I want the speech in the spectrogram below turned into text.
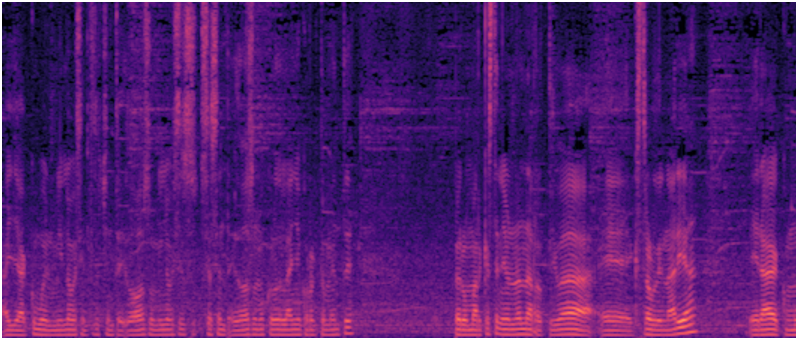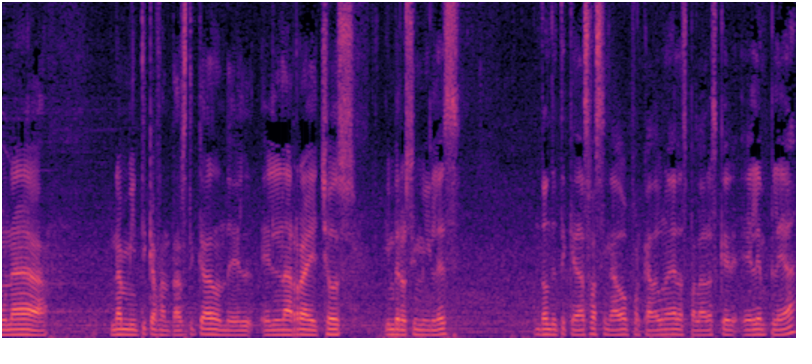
allá como en 1982 o 1962, no me acuerdo el año correctamente. Pero Márquez tenía una narrativa eh, extraordinaria. Era como una, una mítica fantástica donde él, él narra hechos inverosimiles, donde te quedas fascinado por cada una de las palabras que él emplea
